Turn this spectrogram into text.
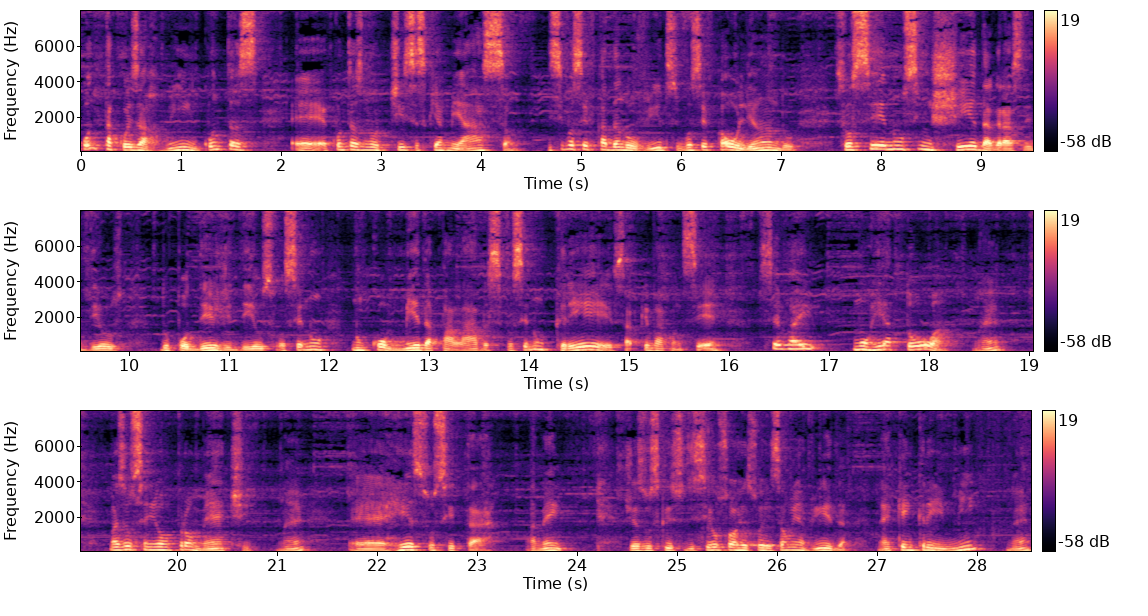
Quanta coisa ruim, quantas, é, quantas notícias que ameaçam. E se você ficar dando ouvido, se você ficar olhando, se você não se encher da graça de Deus, do poder de Deus, se você não, não comer da palavra, se você não crer, sabe o que vai acontecer? Você vai morrer à toa, né? Mas o Senhor promete, né? É, ressuscitar, amém? Jesus Cristo disse: Eu sou a ressurreição e a vida, né? Quem crê em mim, né?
